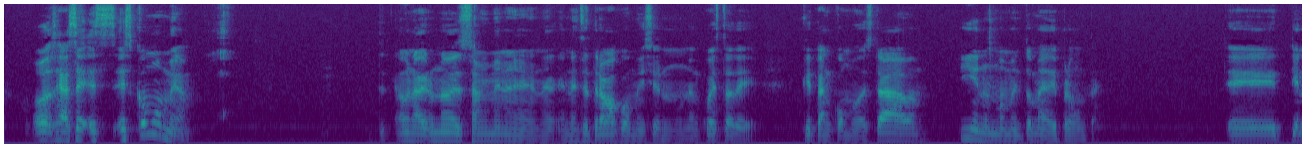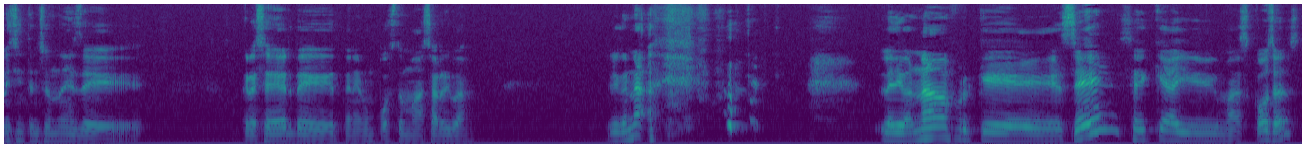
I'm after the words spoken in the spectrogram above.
o sea, se- es, es como, mira. Una, una vez a mí en, en este trabajo me hicieron una encuesta de qué tan cómodo estaba. Y en un momento me preguntan: eh, ¿Tienes intenciones de crecer, de tener un puesto más arriba? Y digo, nah. Le digo, no, porque sé, sé que hay más cosas.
